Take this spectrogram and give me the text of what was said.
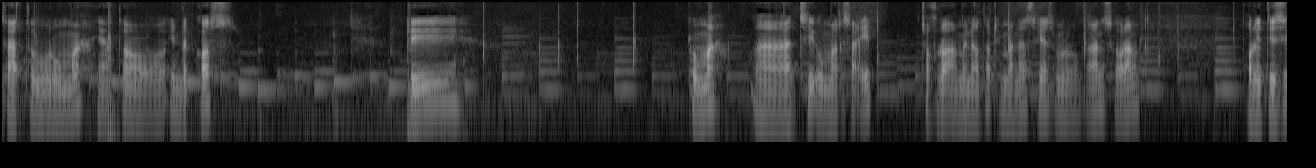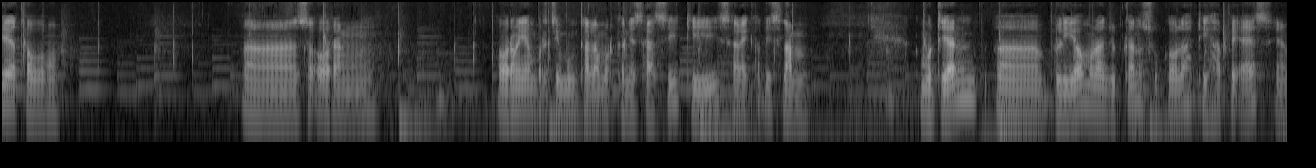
satu rumah ya atau indekos di rumah uh, Haji Umar Said Cokro Aminoto di mana dia merupakan seorang politisi atau uh, seorang orang yang berjimbung dalam organisasi di Syarikat Islam. Kemudian uh, beliau melanjutkan sekolah di HPS ya.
